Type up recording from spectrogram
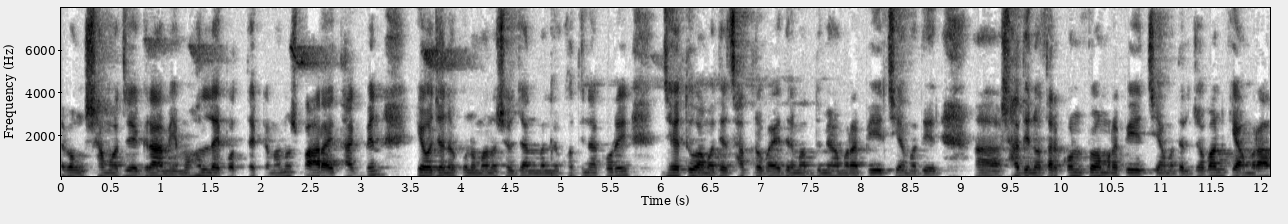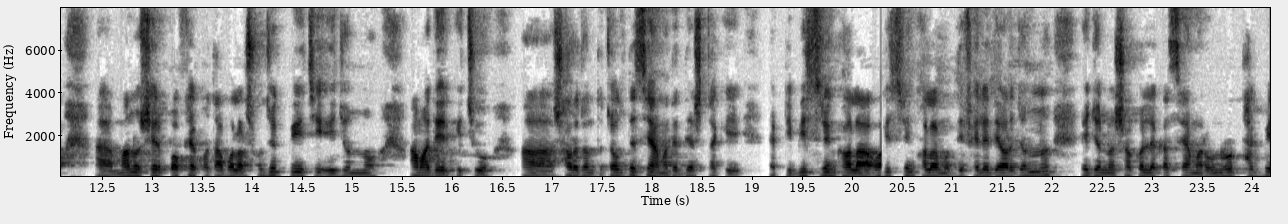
এবং সমাজে, গ্রামে, মহল্লায় প্রত্যেকটা মানুষ পাহারায় থাকবেন। কেউ যেন কোনো মানুষের জানমালের ক্ষতি না করে। যেহেতু আমাদের ছাত্র ভাইদের মাধ্যমে আমরা পেয়েছি, আমাদের স্বাধীনতার কণ্ঠ আমরা পেয়েছি, আমাদের জবানকে আমরা মানুষের পক্ষে কথা বলার সুযোগ পেয়েছি এই জন্য আমাদের কিছু ষড়যন্ত্র চলতেছে আমাদের দেশটাকে একটি বিশৃঙ্খলা বিশৃঙ্খলার মধ্যে ফেলে দেওয়ার জন্য। এই জন্য সকলের কাছে আমার অনুরোধ থাকবে,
